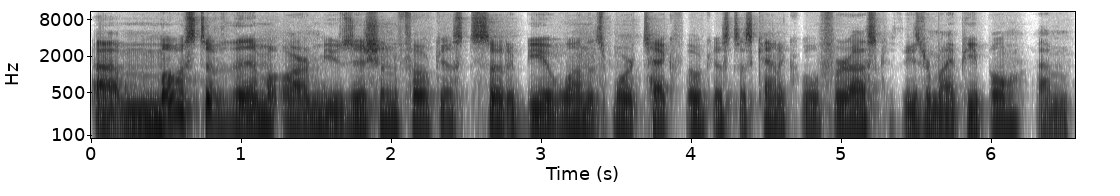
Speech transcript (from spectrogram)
Uh, most of them are musician focused, so to be at one that's more tech focused is kind of cool for us because these are my people. I'm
